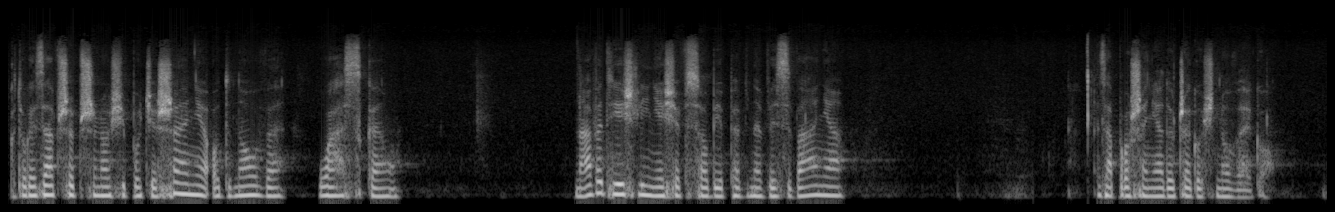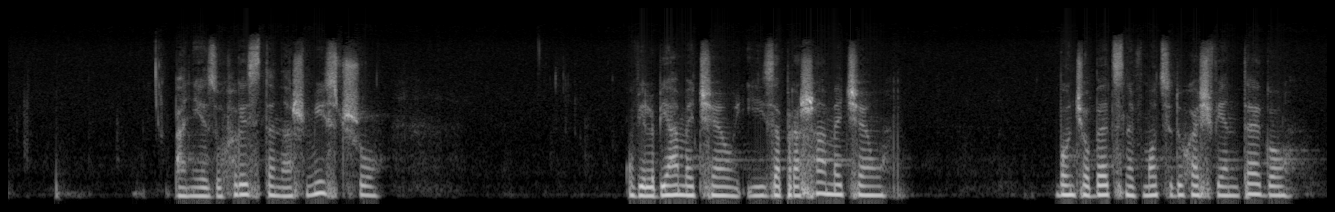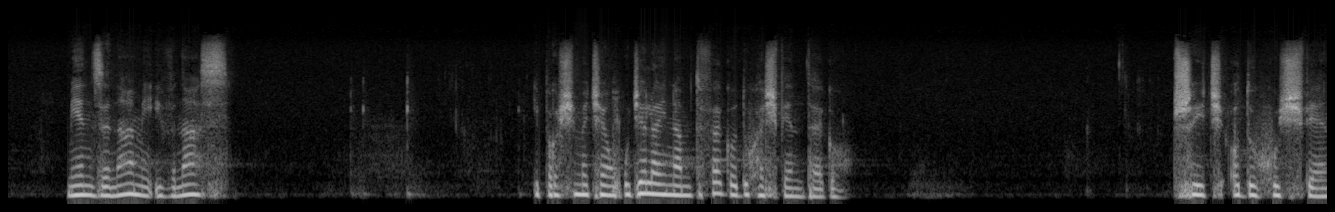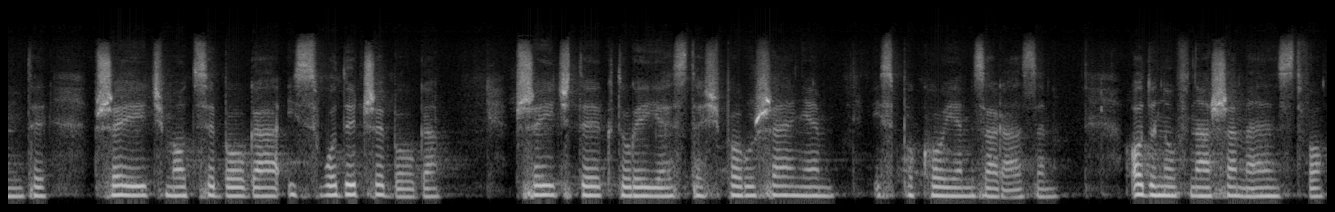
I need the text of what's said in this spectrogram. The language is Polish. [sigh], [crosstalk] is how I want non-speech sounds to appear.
które zawsze przynosi pocieszenie, odnowę, łaskę, nawet jeśli niesie w sobie pewne wyzwania, zaproszenia do czegoś nowego. Panie Jezu Chryste, nasz Mistrzu, uwielbiamy Cię i zapraszamy Cię. Bądź obecny w mocy Ducha Świętego między nami i w nas i prosimy Cię, udzielaj nam Twego Ducha Świętego. Przyjdź o Duchu Święty, przyjdź mocy Boga i słodyczy Boga. Przyjdź Ty, który jesteś poruszeniem i spokojem zarazem. Odnów nasze męstwo,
